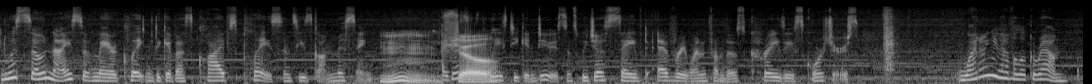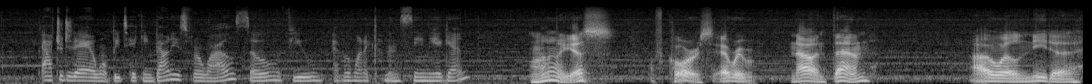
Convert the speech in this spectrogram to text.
It was so nice of Mayor Clayton to give us Clive's place since he's gone missing. Hmm, I guess it's so... the least he can do since we just saved everyone from those crazy scorchers. Why don't you have a look around? After today, I won't be taking bounties for a while, so if you ever want to come and see me again, Ah, yes, of course. Every now and then, I will need a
